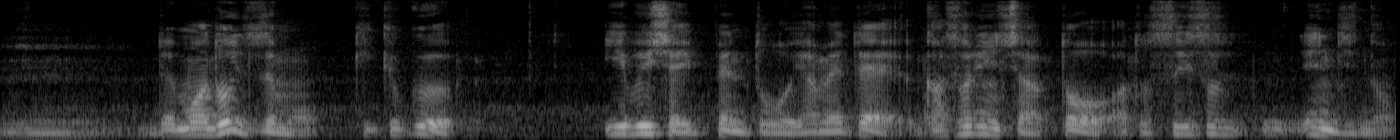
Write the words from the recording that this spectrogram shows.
うん。でまあドイツでも結局 EV 車一辺倒をやめてガソリン車とあと水素エンジンの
